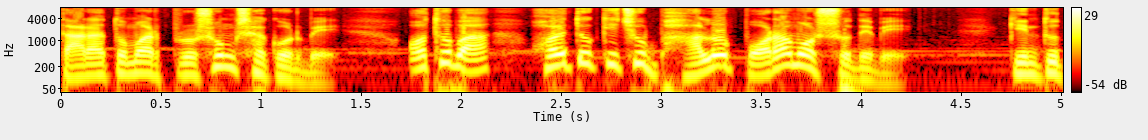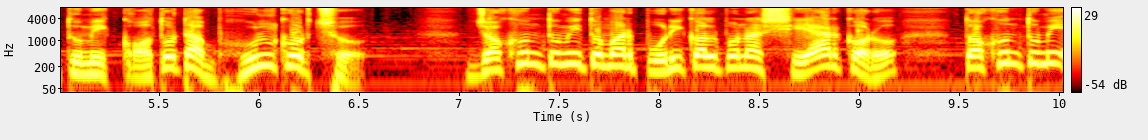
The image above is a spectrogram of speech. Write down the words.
তারা তোমার প্রশংসা করবে, অথবা হয়তো কিছু ভালো পরামর্শ দেবে। কিন্তু তুমি কতটা ভুল করছ? যখন তুমি তোমার পরিকল্পনা শেয়ার করো, তখন তুমি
